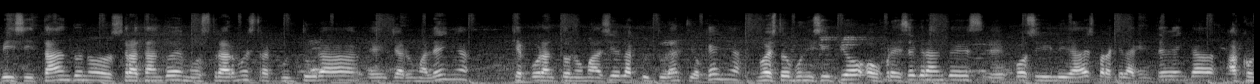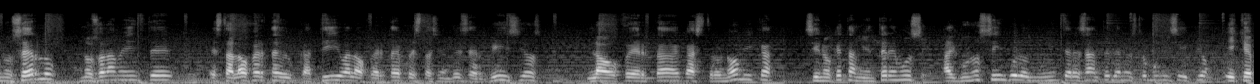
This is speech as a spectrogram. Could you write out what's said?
visitándonos, tratando de mostrar nuestra cultura eh, yarumaleña. que por antonomasia es la cultura antioqueña. Nuestro municipio ofrece grandes eh, posibilidades para que la gente venga a conocerlo. No solamente está la oferta educativa, la oferta de prestación de servicios, la oferta gastronómica, sino que también tenemos algunos símbolos muy interesantes de nuestro municipio y que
